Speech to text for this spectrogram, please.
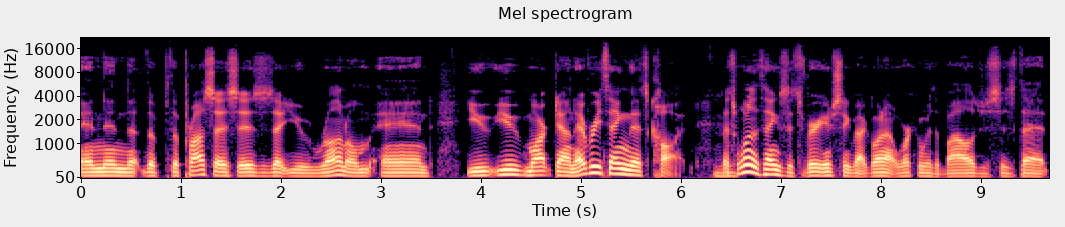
And then the, the the process is, is that you run them and you you mark down everything that's caught. That's mm-hmm. one of the things that's very interesting about going out and working with a biologist is that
